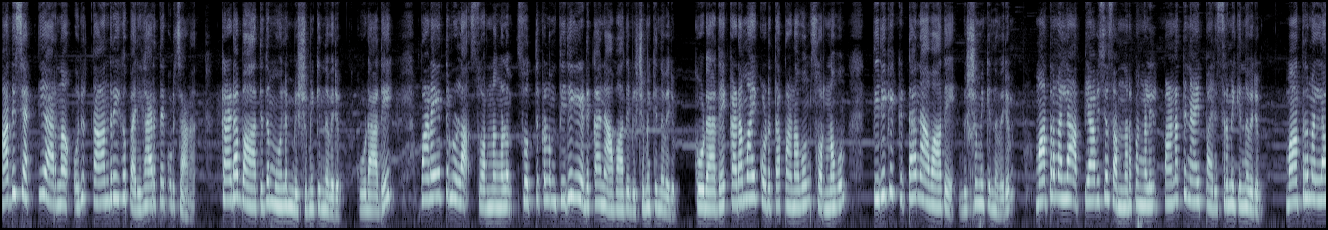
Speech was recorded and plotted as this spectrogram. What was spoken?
അതിശക്തിയാർന്ന ഒരു താന്ത്രിക പരിഹാരത്തെക്കുറിച്ചാണ്. കടബാധ്യത മൂലം വിഷമിക്കുന്നവരും കൂടാതെ പണയത്തിലുള്ള സ്വർണങ്ങളും സ്വത്തുക്കളും തിരികെ എടുക്കാനാവാതെ വിഷമിക്കുന്നവരും. കൂടാതെ കടമായി കൊടുത്ത പണവും സ്വർണവും തിരികെ കിട്ടാനാവാതെ വിഷമിക്കുന്നവരും മാത്രമല്ല അത്യാവശ്യ സന്ദർഭങ്ങളിൽ പണത്തിനായി പരിശ്രമിക്കുന്നവരും മാത്രമല്ല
